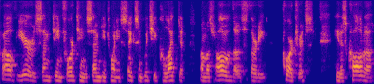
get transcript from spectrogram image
12 years, 1714 to 1726, in which he collected almost all of those 30 portraits. He was called a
